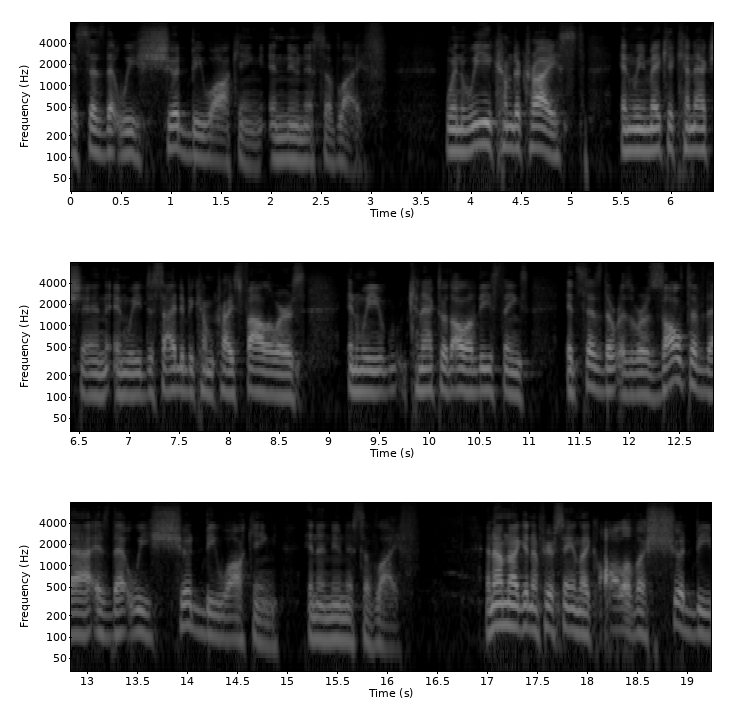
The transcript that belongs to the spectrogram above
it says that we should be walking in newness of life. When we come to Christ and we make a connection and we decide to become Christ followers and we connect with all of these things, it says the result of that is that we should be walking in a newness of life. And I'm not getting up here saying like all of us should be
